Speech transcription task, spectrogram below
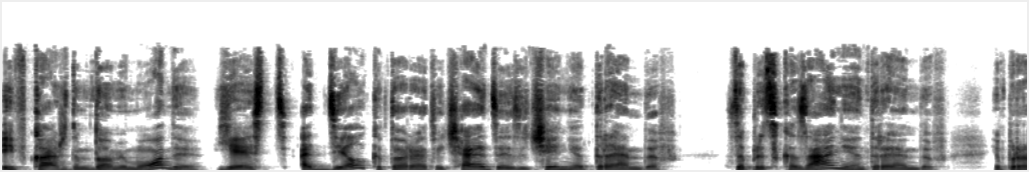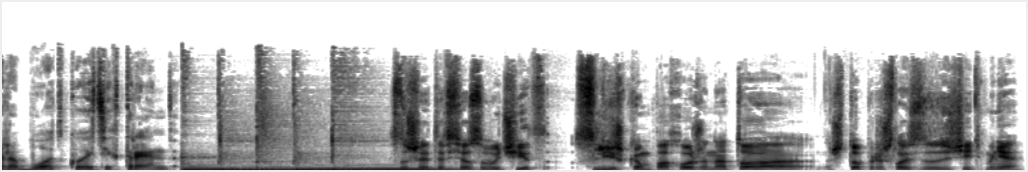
И в каждом доме моды есть отдел, который отвечает за изучение трендов, за предсказание трендов и проработку этих трендов. Слушай, это все звучит слишком похоже на то, что пришлось изучить мне.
